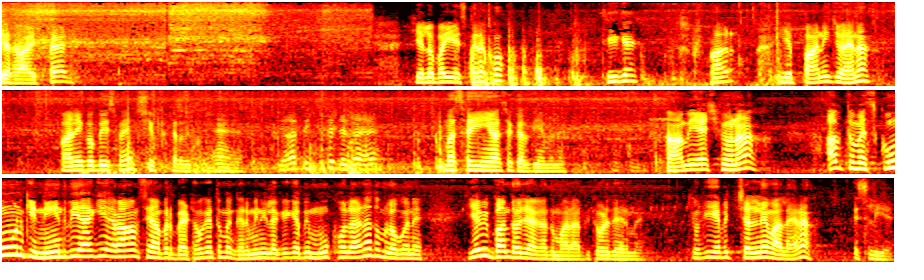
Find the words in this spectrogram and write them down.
ये रहा आइस पैड। ये लो भाई इसमें रखो। ठीक है? और ये पानी जो है ना पानी को भी इसमें शिफ्ट कर देते हैं। यार पीछे से जगह है। बस सही यहाँ से कर दिया मैंने। हाँ भी ऐश भी हो ना। अब तुम्हें सुकून की नींद भी आएगी आराम से यहाँ पर बैठोगे तुम्हें गर्मी नहीं लगेगी। अभी मुँह खोला है ना तुम लोगों ने ये भी बंद हो जाएगा तुम्हारा अभी थोड़ी देर में क्योंकि ये अभी चलने वाला है ना इसलिए।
